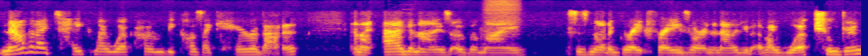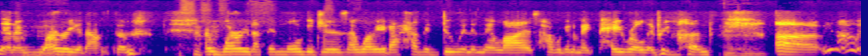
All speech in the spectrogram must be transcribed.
Now that I take my work home because I care about it, and I agonize over my this is not a great phrase or an analogy, but my work children and I mm-hmm. worry about them. I worry about their mortgages. I worry about how they're doing in their lives, how we're going to make payroll every month. Mm-hmm. Uh, you know,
